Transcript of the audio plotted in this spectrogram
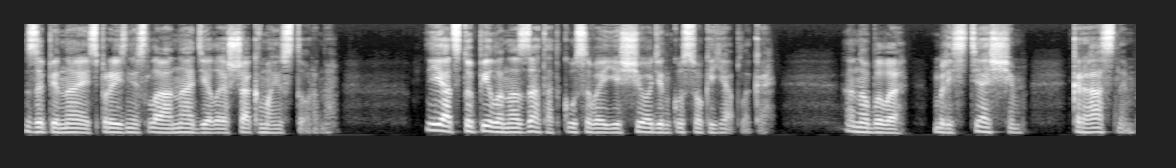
запинаясь, произнесла она, делая шаг в мою сторону. Я отступила назад, откусывая еще один кусок яблока. Оно было блестящим, красным,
